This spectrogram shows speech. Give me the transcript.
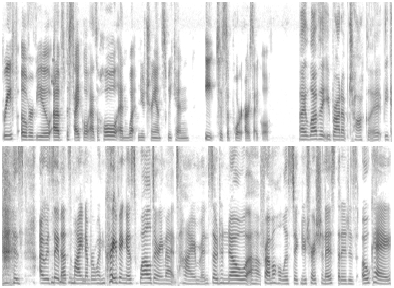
brief overview of the cycle as a whole and what nutrients we can eat to support our cycle. I love that you brought up chocolate because I would say that's my number one craving as well during that time. And so to know uh, from a holistic nutritionist that it is okay,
